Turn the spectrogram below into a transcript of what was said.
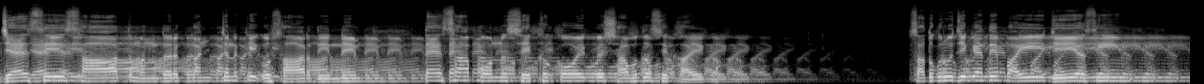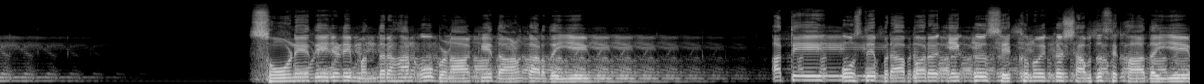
ਜੈਸੇ ਸਾਤ ਮੰਦਰ ਕੰਚਨ ਕੇ ਉਸਾਰ ਦੀਨੇ, ਤੈਸਾ ਪੁੰਨ ਸਿੱਖ ਕੋ ਇੱਕ ਸ਼ਬਦ ਸਿਖਾਏਗਾ। ਸਤਿਗੁਰੂ ਜੀ ਕਹਿੰਦੇ, ਭਾਈ, ਜੇ ਅਸੀਂ ਸੋਨੇ ਦੇ ਜਿਹੜੇ ਮੰਦਰ ਹਨ, ਉਹ ਬਣਾ ਕੇ ਦਾਨ ਕਰ ਦਈਏ ਅਤੇ ਉਸ ਦੇ ਬਰਾਬਰ ਇੱਕ ਸਿੱਖ ਨੂੰ ਇੱਕ ਸ਼ਬਦ ਸਿਖਾ ਦਈਏ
